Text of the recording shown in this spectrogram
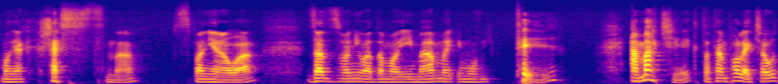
moja chrzestna, wspaniała, zadzwoniła do mojej mamy i mówi: Ty, a Maciek to tam poleciał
